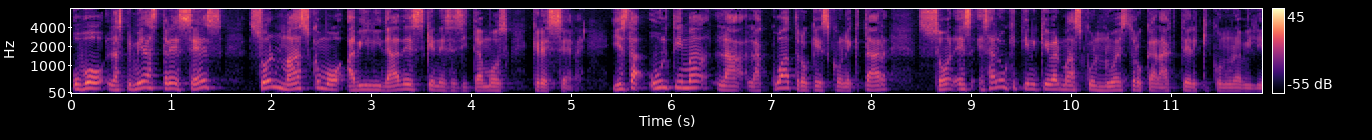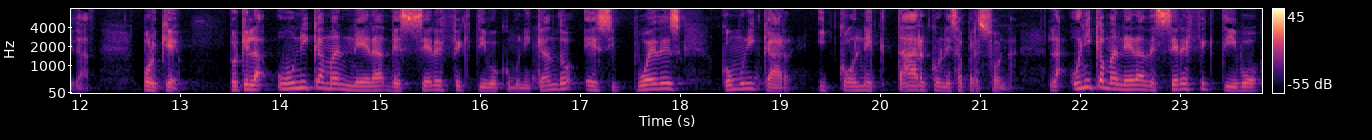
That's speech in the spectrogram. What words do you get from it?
hubo las primeras tres Cs son más como habilidades que necesitamos crecer. Y esta última, la, la cuatro, que es conectar, son, es, es algo que tiene que ver más con nuestro carácter que con una habilidad. ¿Por qué? Porque la única manera de ser efectivo comunicando es si puedes comunicar y conectar con esa persona. La única manera de ser efectivo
